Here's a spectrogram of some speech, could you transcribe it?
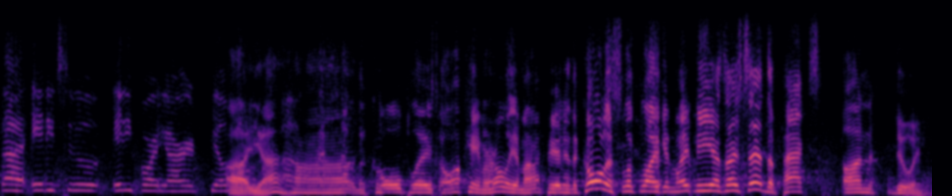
The 82, 84 yard field goal. Uh, yeah, uh, uh, the cold plays all came early, in my opinion. The coldest looked like it might be, as I said, the Pack's undoing.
